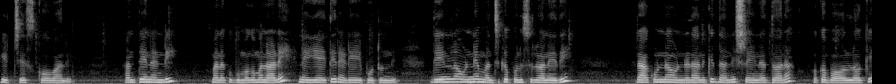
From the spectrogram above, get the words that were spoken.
హీట్ చేసుకోవాలి. అంతేనండి మనకు గుమగుమలాడే నెయ్యి అయితే రెడీ అయిపోతుంది. దీనిలో ఉండే మజ్జిగ పులుసులు అనేది రాకుండా ఉండడానికి దాన్ని స్ట్రైనర్ ద్వారా ఒక బౌల్లోకి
